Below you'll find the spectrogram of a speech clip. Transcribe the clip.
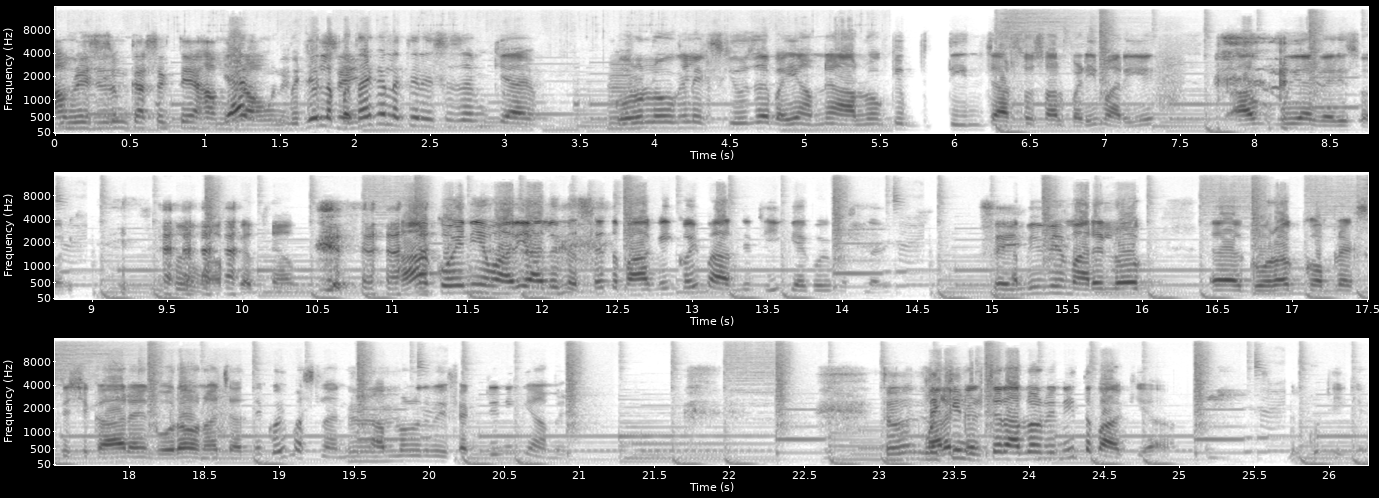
ہم ریسزم کر سکتے ہیں ہم براؤن ہیں۔ مجھے پتہ ہے کہ لگتا ہے ریسزم کیا ہے؟ گورو لوگوں کے لیے ایکسکیوز ہے بھائی ہم نے آپ لوگوں کی تین چار سو سال بڑی ماری ہے۔ اب وی آر ویری سوری ہاں کوئی نہیں ہماری حالت نسے دبا گئی کوئی بات نہیں ٹھیک ہے کوئی مسئلہ نہیں۔ ابھی بھی ہمارے لوگ گورا کمپلیکس کے شکار ہیں گورا ہونا چاہتے ہیں کوئی مسئلہ نہیں۔ آپ لوگوں نے کوئی افیکٹ ہی نہیں کیا ہمیں۔ تو لیکن کلچر آپ لوگوں نے نہیں تباہ کیا۔ بالکل ٹھیک ہے۔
